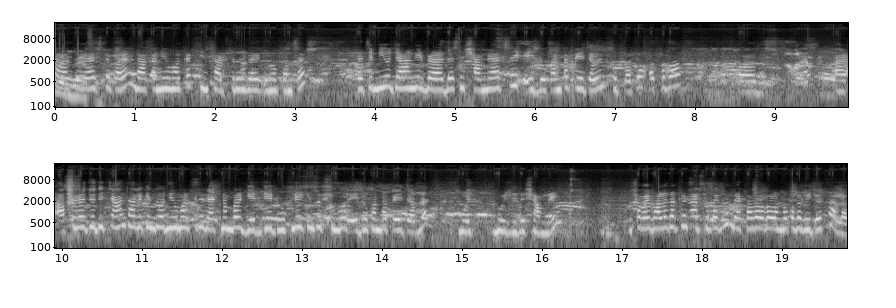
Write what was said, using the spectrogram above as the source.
তারা চলে আসতে পারেন। ঢাকা নিউ মার্কেট তিনশো আটচল্লিশ বাই উনপঞ্চাশ হচ্ছে নিউ জাহাঙ্গীর ব্রাদার্সের সামনে আছে। এই দোকানটা পেয়ে যাবেন ফুটপাতে। অথবা আর আপনারা যদি চান তাহলে কিন্তু নিউ মার্কেটের এক নম্বর গেট দিয়ে ঢুকলেই কিন্তু সুন্দর এই দোকানটা পেয়ে যাবেন মসজিদের সামনেই। সবাই ভালো থাকবেন সুস্থ থাকবেন দেখা হবে আবার অন্য কোনো ভিডিওতে হাফেজ।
